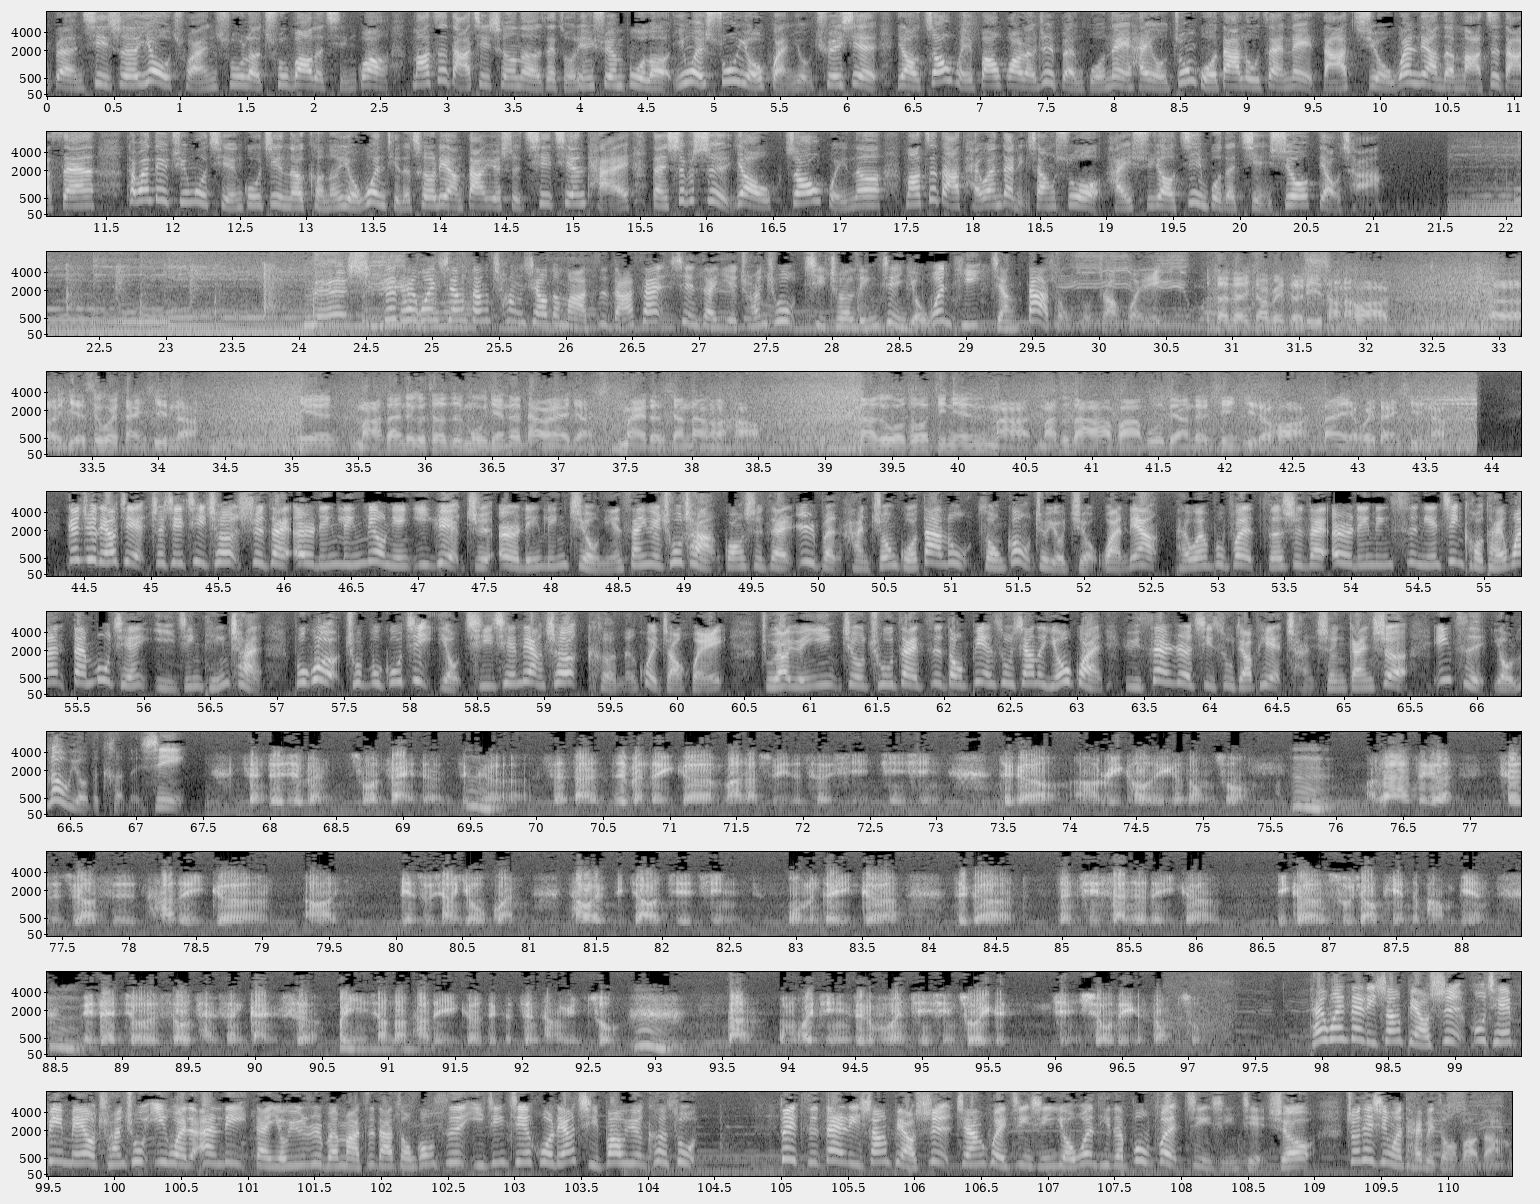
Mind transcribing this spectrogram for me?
日本汽车又传出了出包的情况。马自达汽车呢，在昨天宣布了，因为输油管有缺陷，要召回包括了日本国内还有中国大陆在内达九万辆的马自达三。台湾地区目前估计呢，可能有问题的车辆大约是七千台，但是不是要召回呢？马自达台湾代理商说，还需要进一步的检修调查。在台湾相当畅销的马自达三，现在也传出汽车零件有问题，将大动作召回。站在消费者立场的话，呃，也是会担心的，因为马三这个车子目前在台湾来讲卖的相当的好。那如果说今天马马自达发布这样的信息的话，当然也会担心了。根据了解，这些汽车是在二零零六年一月至二零零九年三月出厂，光是在日本和中国大陆总共就有九万辆。台湾部分则是在二零零四年进口台湾，但目前已经停产。不过初步估计有七千辆车可能会召回，主要原因就出在自动变速箱的油管与散热器塑胶片产生干涉，因此有漏油的可能性。针对日本所在的这个呃日本的一个 Mazda 的车系进行这个啊。Recall 的一个动作，嗯，啊，那这个车子主要是它的一个啊变速箱油管，它会比较接近我们的一个这个冷气散热的一个一个塑胶片的旁边，嗯，所以在久的时候产生干涉，会影响到它的一个这个正常运作，嗯，那我们会进行这个部分进行做一个。台湾代理商表示，目前并没有传出意外的案例，但由于日本马自达总公司已经接获两起抱怨客诉，对此代理商表示将会进行有问题的部分进行检修。中天新闻台北综合报道。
